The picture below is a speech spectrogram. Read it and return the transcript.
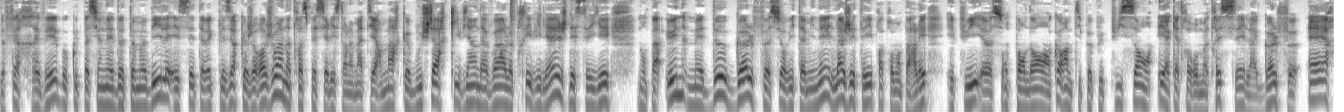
de faire rêver beaucoup de passionnés d'automobile et c'est avec plaisir que je rejoins notre spécialiste en la matière, Marc Bouchard, qui vient d'avoir le privilège d'essayer non pas une, mais deux Golf survitaminés, la GTI proprement parlé, et puis euh, son pendant encore un petit peu plus puissant et à 4 euros motrices, la Golf R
